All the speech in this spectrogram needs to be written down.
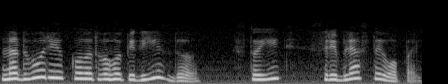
На дворі коло твого під'їзду стоїть сріблястий опель,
